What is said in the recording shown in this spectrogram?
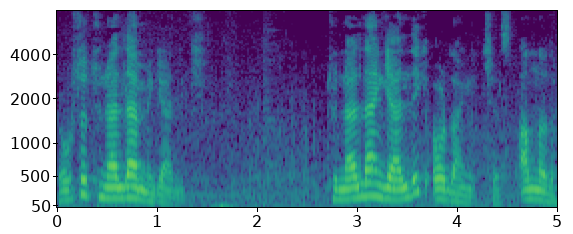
Yoksa tünelden mi geldik? Tünelden geldik, oradan gideceğiz. Anladım.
